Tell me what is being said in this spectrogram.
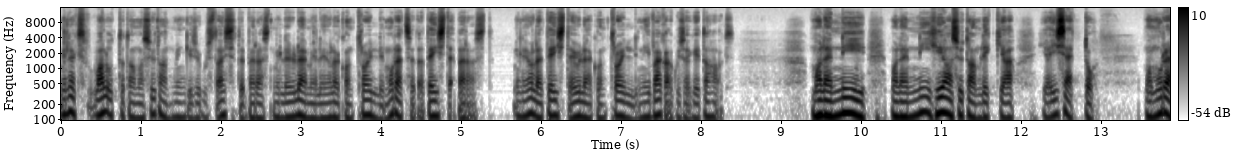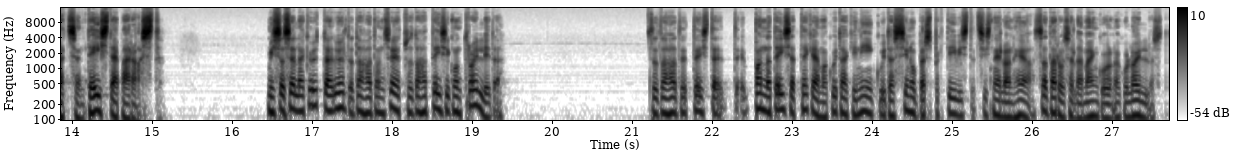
milleks valutada oma südant mingisuguste asjade pärast, mille üle meil ei ole kontrolli, muretseda teiste pärast, meil ei ole teiste üle kontrolli nii väga, kui sa ei tahaks. Ma olen nii, ma olen nii heasüdamlik ja, ja isetu, ma muretsen teiste pärast mis sa sellega ütle, öelda tahad, on see, et sa tahad teisi kontrollida. sa tahad, et teiste, panna teised tegema kuidagi nii, kuidas sinu perspektiivist, et siis neil on hea, saad aru selle mängu nagu lollust?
